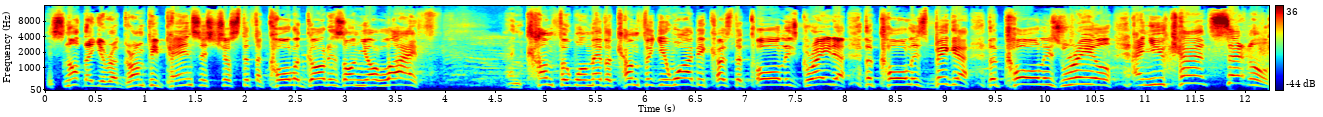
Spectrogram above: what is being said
It's not that you're a grumpy pants, it's just that the call of God is on your life. And comfort will never comfort you. Why? Because the call is greater, the call is bigger, the call is real, and you can't settle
